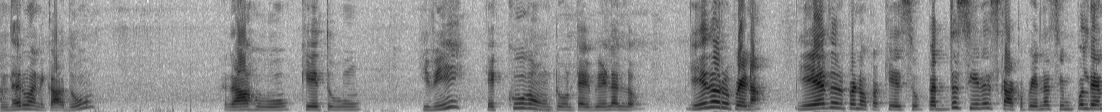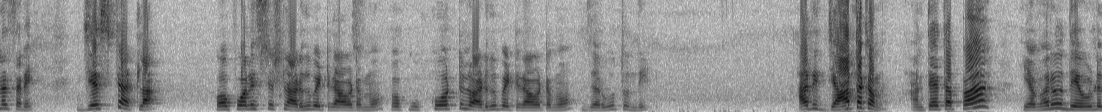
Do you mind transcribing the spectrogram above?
అందరూ అని కాదు. రాహువు కేతువు ఇవి ఎక్కువగా ఉంటూ ఉంటాయి వీళ్ళల్లో. ఏదో రూపేణ ఏదో రూపేణ ఒక కేసు పెద్ద సీరియస్ కాకపోయినా సింపుల్దైనా సరే జస్ట్ అట్లా ఓ పోలీస్ స్టేషన్లో అడుగుపెట్టి రావటము ఒక కోర్టులో అడుగుపెట్టి రావటము జరుగుతుంది. అది జాతకం అంతే తప్ప ఎవరూ దేవుళ్ళు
